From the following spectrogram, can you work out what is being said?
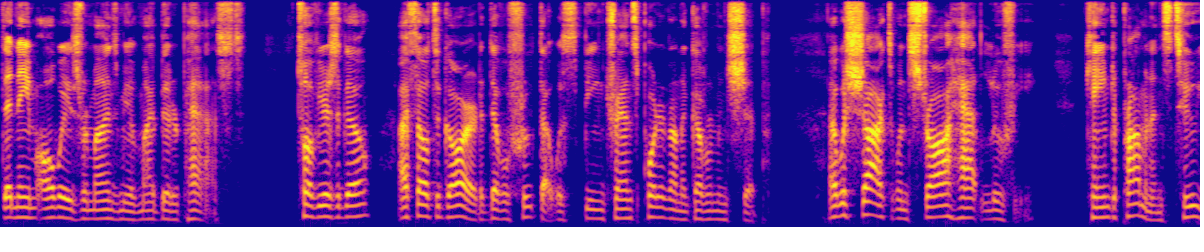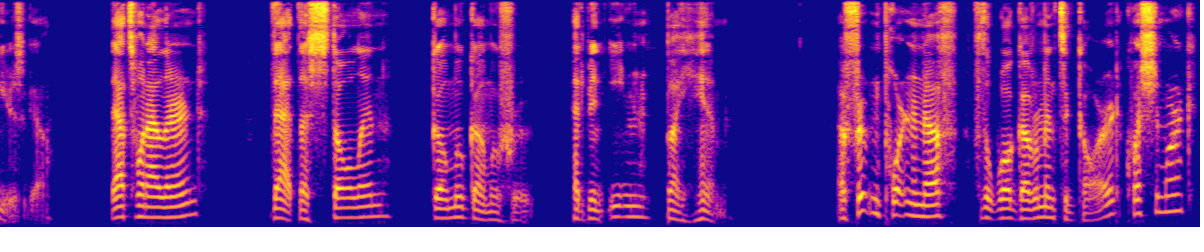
That name always reminds me of my bitter past. Twelve years ago, I fell to guard a devil fruit that was being transported on a government ship. I was shocked when Straw Hat Luffy came to prominence two years ago. That's when I learned that the stolen Gomu Gomu fruit had been eaten by him. A fruit important enough for the world government to guard? Question mark.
